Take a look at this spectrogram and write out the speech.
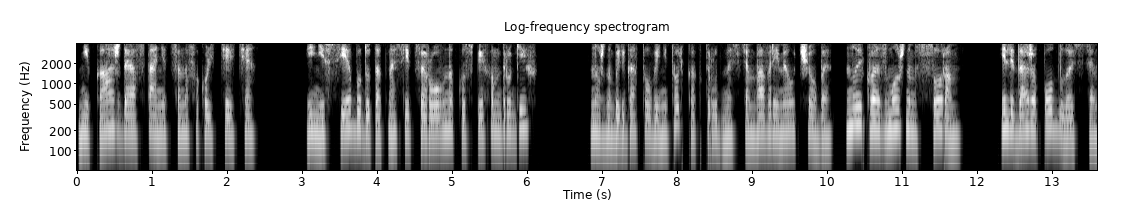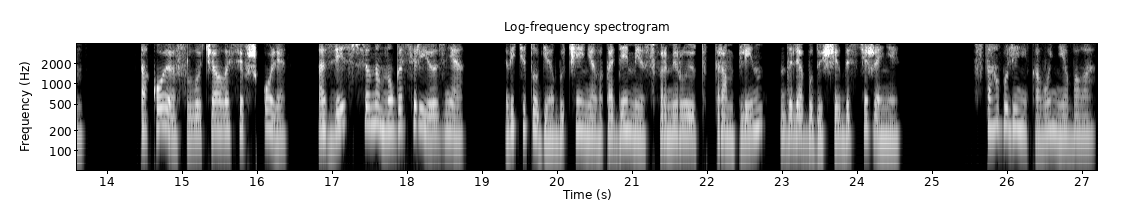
Не каждый останется на факультете. И не все будут относиться ровно к успехам других. Нужно быть готовой не только к трудностям во время учебы, но и к возможным ссорам или даже подлостям. Такое случалось и в школе, а здесь все намного серьезнее. Ведь итоги обучения в академии сформируют трамплин для будущих достижений. В стабуле никого не было.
